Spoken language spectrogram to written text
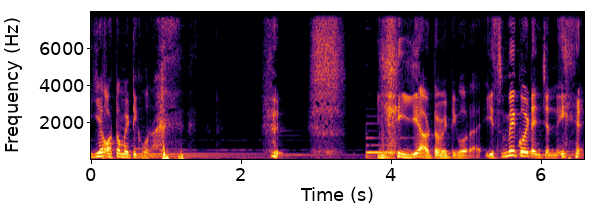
ये ऑटोमेटिक हो रहा है। ये ये ऑटोमेटिक हो रहा है। इसमें कोई टेंशन नहीं है।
